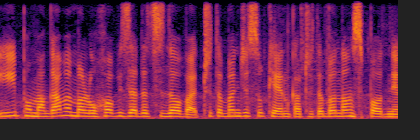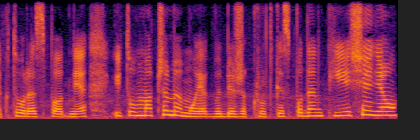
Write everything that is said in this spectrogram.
i pomagamy maluchowi zadecydować, czy to będzie sukienka, czy to będą spodnie, które spodnie. I tłumaczymy mu, jak wybierze krótkie spodenki jesienią,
